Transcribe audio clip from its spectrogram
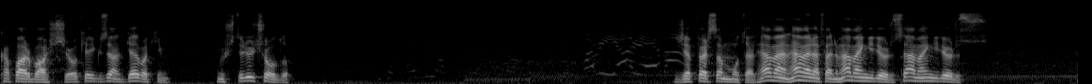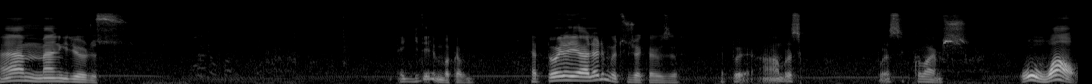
kapar başçı. Okey güzel. Gel bakayım. Müşteri 3 oldu. Jefferson Motel. Hemen hemen efendim. Hemen gidiyoruz. Hemen gidiyoruz. Hemen gidiyoruz. E gidelim bakalım. Hep böyle yerlere mi götürecekler bizi? Hep böyle. Aa burası burası kolaymış. Oo wow.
